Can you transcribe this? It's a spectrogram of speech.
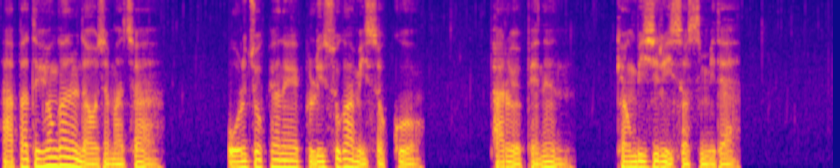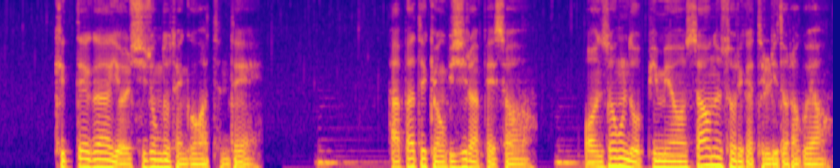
아파트 현관을 나오자마자 오른쪽 편에 분리수거함이 있었고 바로 옆에는 경비실이 있었습니다. 그때가 10시 정도 된 것 같은데 아파트 경비실 앞에서 언성을 높이며 싸우는 소리가 들리더라고요.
